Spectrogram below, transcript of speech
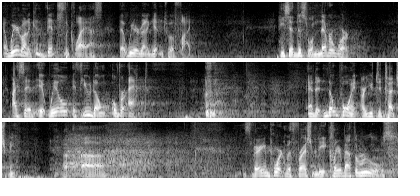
And we're going to convince the class that we are going to get into a fight. He said, This will never work. I said, It will if you don't overact. and at no point are you to touch me. Uh, it's very important with freshmen to get clear about the rules.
